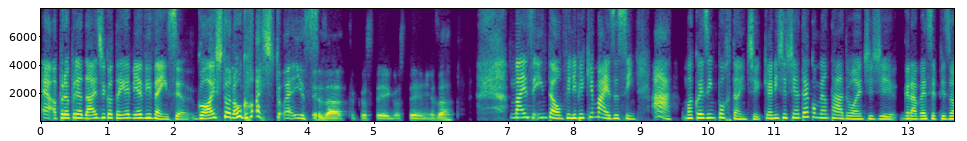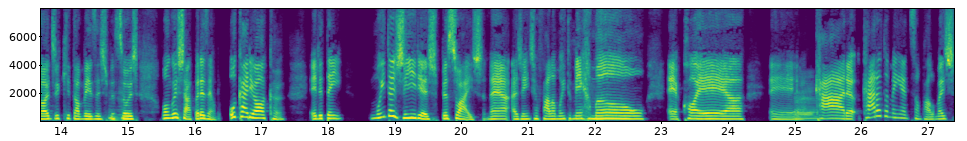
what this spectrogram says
É, a propriedade que eu tenho é minha vivência. Gosto ou não gosto, é isso. Exato, gostei, gostei, exato. Mas então, Felipe, que mais assim? Ah, uma coisa importante que a gente tinha até comentado antes de gravar esse episódio que talvez as Uhum. pessoas vão gostar. Por exemplo, o carioca, ele tem muitas gírias pessoais, né? A gente fala muito meu irmão, é, coé, é, É. cara. Cara também é de São Paulo, mas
